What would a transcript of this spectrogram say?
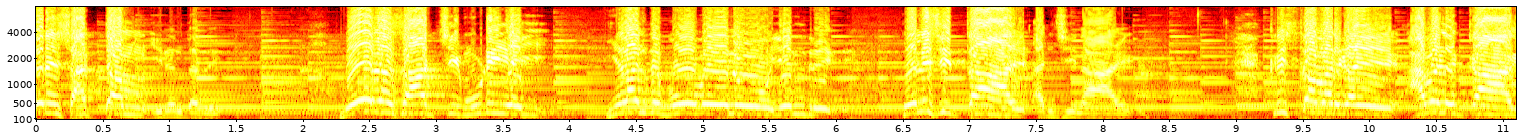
ஒரு சட்டம் இருந்தது. வேத சாட்சி முடியை இழந்து போவேனோ என்று பெலிசித்தாள் அஞ்சினாள். கிறிஸ்தவர்கள் அவளுக்காக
